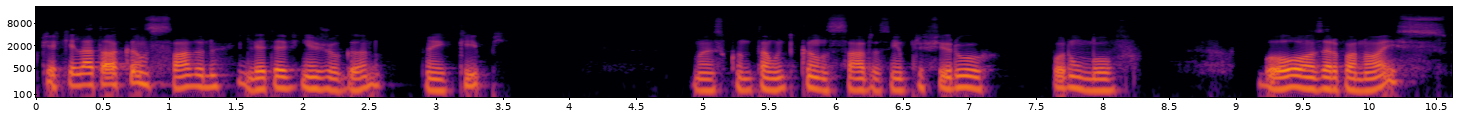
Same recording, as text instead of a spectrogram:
Porque aquele lá tava cansado, né? Ele até vinha jogando na equipe. Mas quando tá muito cansado assim, eu prefiro pôr um novo. Boa, 1x0 pra nós.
